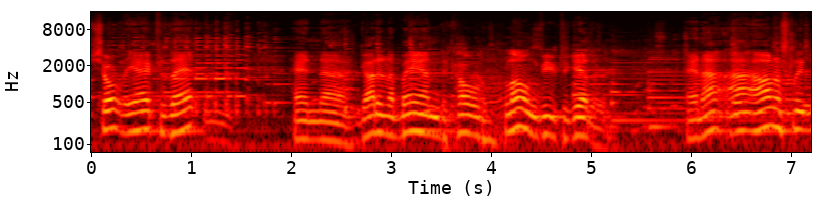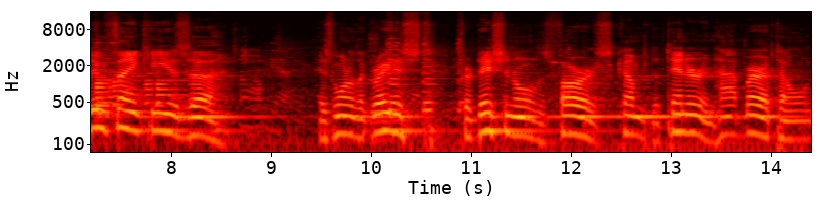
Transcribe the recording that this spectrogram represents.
shortly after that and, and uh, got in a band called Longview together. And I, I honestly do think he is uh, is one of the greatest traditional as far as comes to tenor and high baritone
